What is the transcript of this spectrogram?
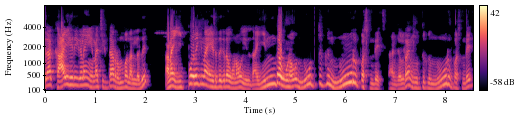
ஏதாவது காய்கறிகளையும் இணைச்சிக்கிட்டா ரொம்ப நல்லது. ஆனால் இப்போதைக்கு நான் எடுத்துக்கிற உணவு இதுதான். இந்த உணவு நூற்றுக்கு நூறு பர்சன்டேஜ் நான் சொல்கிறேன் நூற்றுக்கு நூறு பர்சன்டேஜ்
